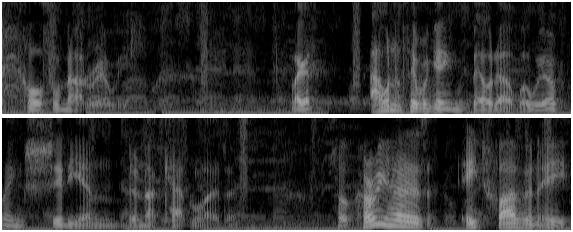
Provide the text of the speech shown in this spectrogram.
also not really. Like I, I wouldn't say we're getting bailed out, but we are playing shitty and they're not capitalizing. So Curry has eight, five, and eight.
